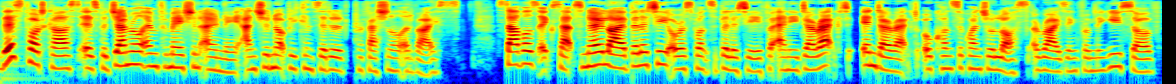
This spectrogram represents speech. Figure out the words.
This podcast is for general information only and should not be considered professional advice. Savills accepts no liability or responsibility for any direct, indirect, or consequential loss arising from the use of,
